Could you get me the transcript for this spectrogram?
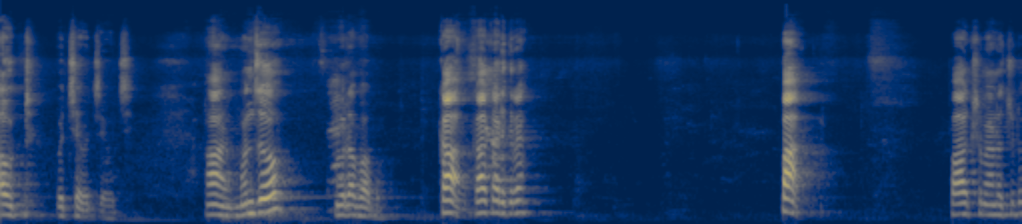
అవుట్. వచ్చే వచ్చే వచ్చే. ఆ, మంజు నువ్వురా బాబు. కా కా కాడికి రా పా. పా అక్షరం ఏమన్నా చూడు.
